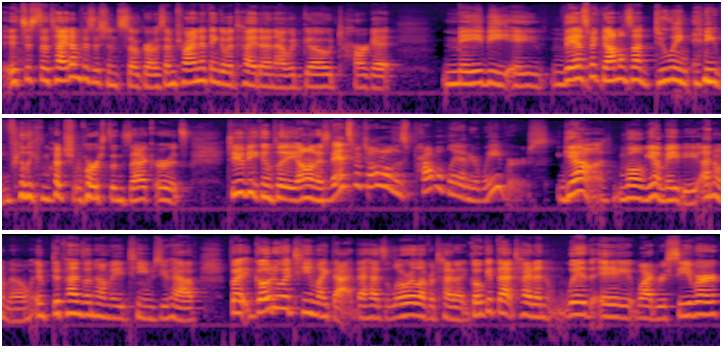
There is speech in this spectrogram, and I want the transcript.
It's just the tight end position's so gross. I'm trying to think of a tight end I would go target. Maybe a Vance McDonald's not doing any really much worse than Zach Ertz. To be completely honest, Vance McDonald is probably on your waivers. Yeah, well, yeah, maybe. I don't know. It depends on how many teams you have. But go to a team like that that has a lower level tight end. Go get that tight end with a wide receiver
